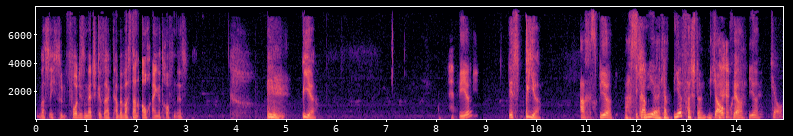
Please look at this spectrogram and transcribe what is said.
was ich zu, vor diesem Match gesagt habe, was dann auch eingetroffen ist. Bier. Bier? Das Bier. Ach, das Bier. Ach, Ich hab- Bier. Ich habe Bier verstanden. Ich auch, ja, Bier. Tja.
